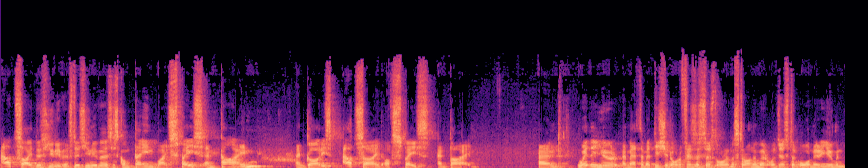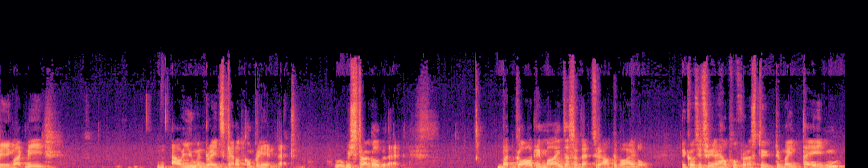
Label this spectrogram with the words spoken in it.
outside this universe. This universe is contained by space and time, and God is outside of space and time. And whether you're a mathematician or a physicist or an astronomer or just an ordinary human being like me, our human brains cannot comprehend that. We struggle with that. But God reminds us of that throughout the Bible because it's really helpful for us to, to maintain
